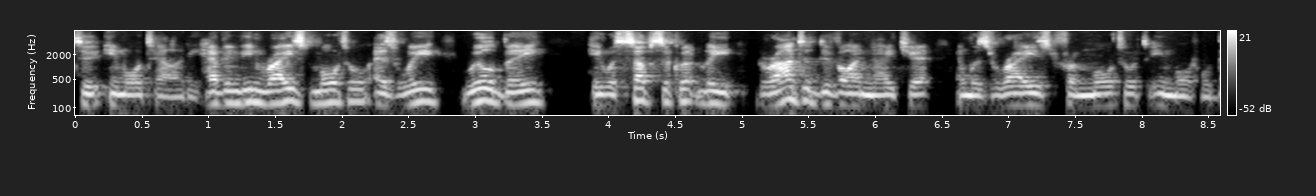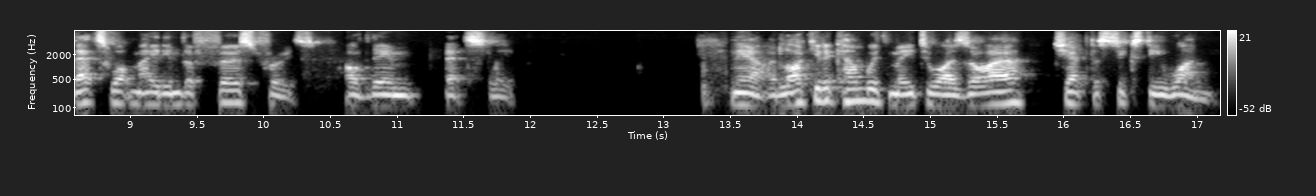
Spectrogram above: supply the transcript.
to immortality. Having been raised mortal as we will be, he was subsequently granted divine nature and was raised from mortal to immortal. That's what made him the first fruits of them that sleep. Now, I'd like you to come with me to Isaiah chapter 61.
